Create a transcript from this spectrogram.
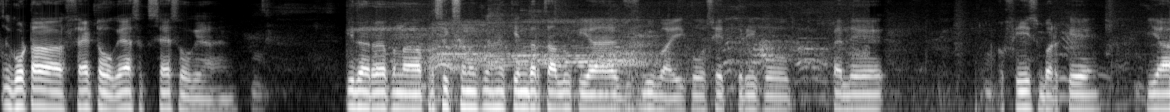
गोटा सेट हो गया सक्सेस हो गया है। इधर अपना प्रशिक्षण केंद्र चालू किया है, जिस भी भाई को शेतकरी को, पहले फ़ीस भर के या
